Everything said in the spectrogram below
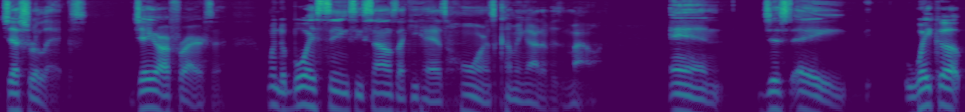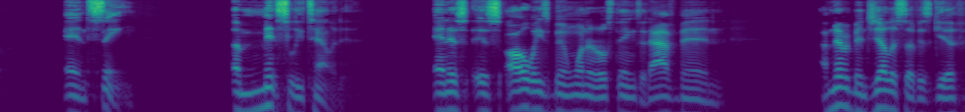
just relax. J.R. Frierson when the boy sings, he sounds like he has horns coming out of his mouth. And just a wake up and sing. Immensely talented. And it's it's always been one of those things that I've been I've never been jealous of his gift.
